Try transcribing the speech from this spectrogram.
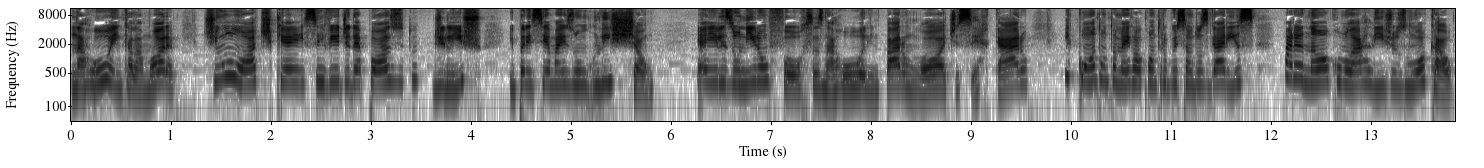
na rua em que ela mora, tinha um lote que servia de depósito de lixo e parecia mais um lixão. E aí eles uniram forças na rua, limparam o lote, cercaram e contam também com a contribuição dos garis para não acumular lixos no local.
